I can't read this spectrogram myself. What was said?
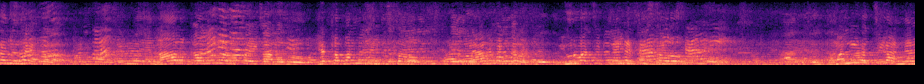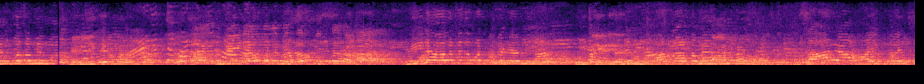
నడుస్తాయి ఇక్కడ? నాలుగు కాలేజీలు నడుస్తాయి కాలేజీలో. ఎట్లా పర్మిషన్ ఇస్తారు. పారామెడికల్ యూనివర్సిటీలో ఎట్లా ఇస్తారు. మళ్ళీ వచ్చి అన్యాయం కోసం మేము మీడియా వాళ్ళ మీద మీడియా వాళ్ళ మీద పట్టుకునేది మేము మాట్లాడతామే మాట్లాడతాం. సారే హైప్ హైప్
